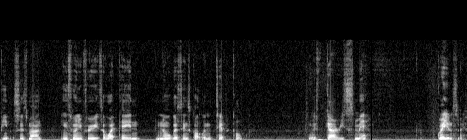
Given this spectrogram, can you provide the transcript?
beats his man. He's running through. It's a wet day in, in August in Scotland, typical. With Gary Smith. Graham Smith.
